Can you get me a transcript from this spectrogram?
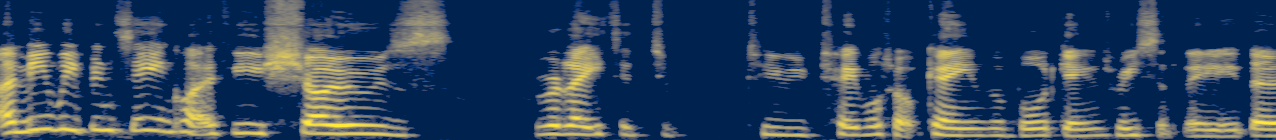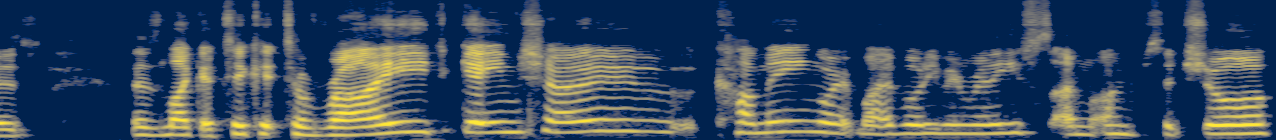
I mean, we've been seeing quite a few shows related to to tabletop games or board games recently. There's there's like a Ticket to Ride game show coming, or it might have already been released. I'm not 100 percent sure.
